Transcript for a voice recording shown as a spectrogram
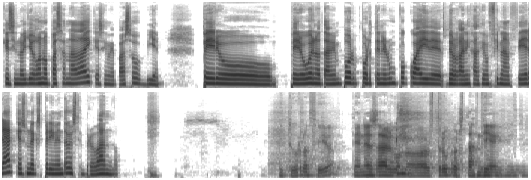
que si no llego no pasa nada y que si me paso, bien. Pero, pero bueno, también por, por tener un poco ahí de, organización financiera, que es un experimento que estoy probando. ¿Y tú, Rocío? ¿Tienes algunos trucos también?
